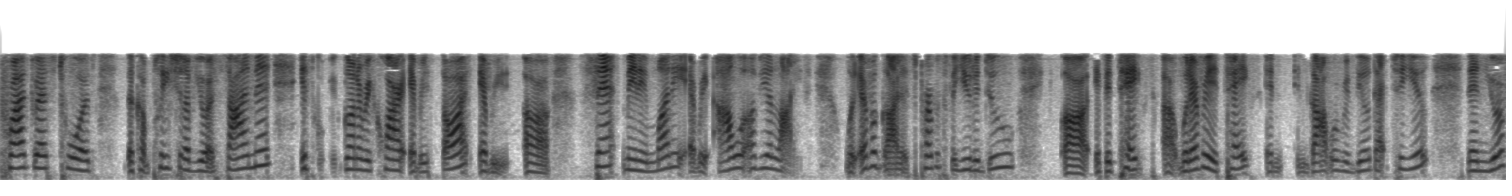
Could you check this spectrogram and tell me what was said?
progress towards the completion of your assignment it's going to require every thought every uh, cent meaning money every hour of your life. Whatever god has purpose for you to do uh, if it takes uh, whatever it takes and, and god will reveal that to you then your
